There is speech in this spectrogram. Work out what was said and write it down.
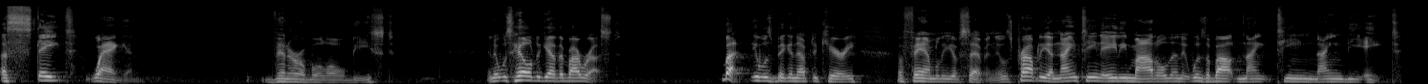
estate wagon, venerable old beast, and it was held together by rust. But it was big enough to carry a family of seven. It was probably a 1980 model, and it was about 1998.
